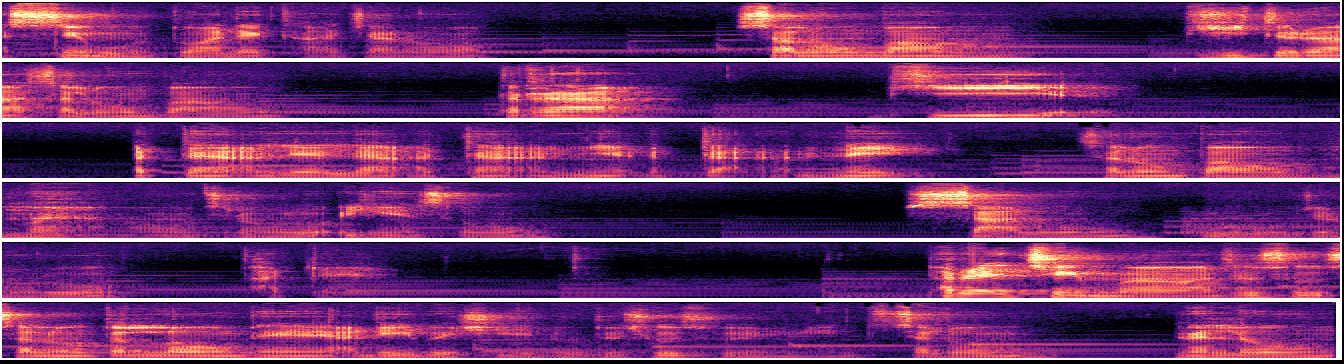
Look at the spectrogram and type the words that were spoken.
အဆင့်ကိုတွားတဲ့ခါကျတော့စာလုံးပေါင်းဘီတရစာလုံးပေါင်းတရဘီအတန်အလယ်လန်အတန်အမြင့်အတန်အနှိပ်စာလုံးပေါင်းမှန်အောင်ကျွန်တော်တို့အရင်ဆုံးစာလုံးကိုကျွန်တော်တို့ဖတ်တယ်ဖတ်တဲ့အချိန်မှာတချို့စာလုံးတစ်လုံးတည်းအဓိပ္ပာယ်ရှိတယ်လို့တချို့ဆိုရင်စာလုံး နှလုံး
